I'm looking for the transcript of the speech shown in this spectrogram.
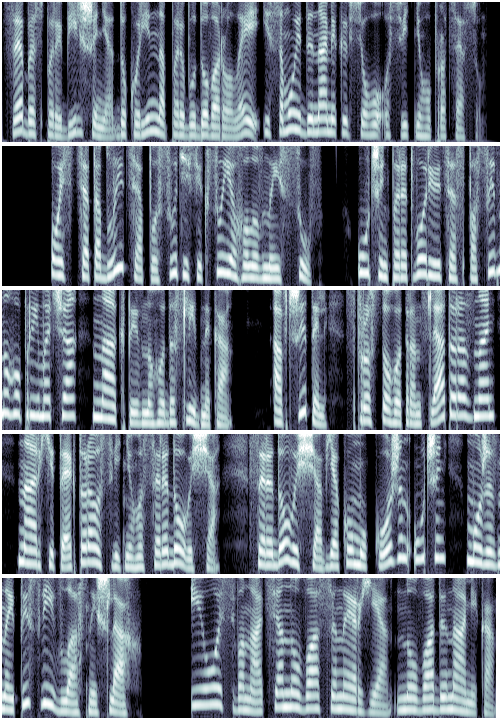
це без перебільшення докорінна перебудова ролей і самої динаміки всього освітнього процесу. Ось ця таблиця, по суті, фіксує головний сув. Учень перетворюється з пасивного приймача на активного дослідника, а вчитель – з простого транслятора знань на архітектора освітнього середовища, середовища, в якому кожен учень може знайти свій власний шлях. І ось вона, ця нова синергія, нова динаміка.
